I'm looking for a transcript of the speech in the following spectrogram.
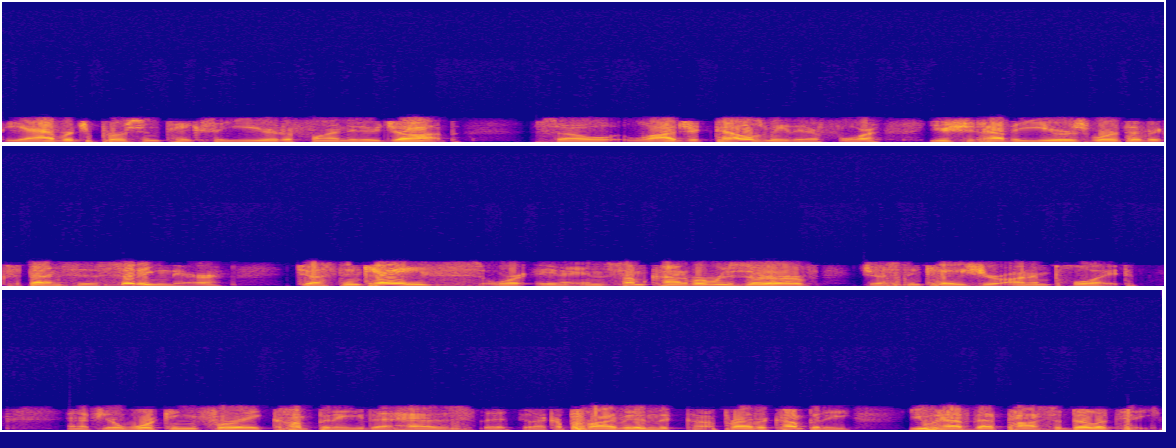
The average person takes a year to find a new job. So logic tells me, therefore, you should have a year's worth of expenses sitting there just in case, or in, in some kind of a reserve, just in case you're unemployed. And if you're working for a company that has, that like a private in the, private company, you have that possibility.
